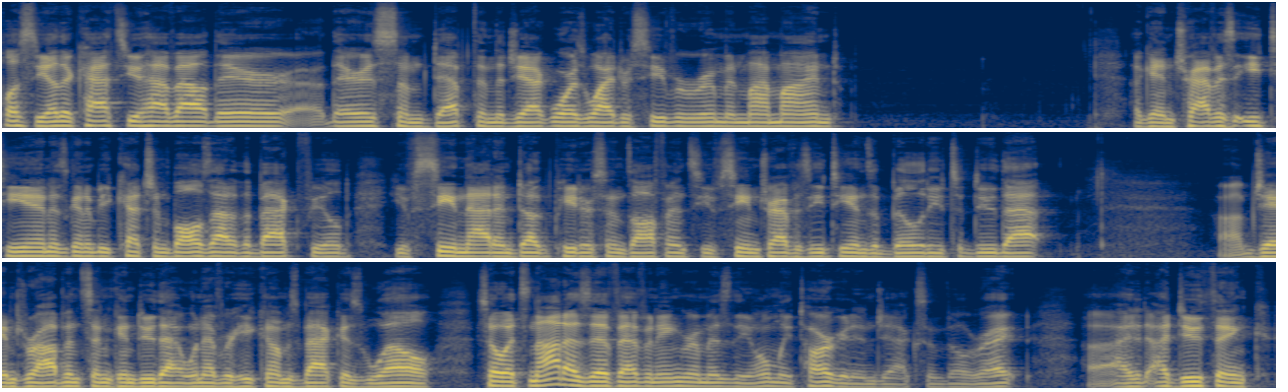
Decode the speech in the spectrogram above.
plus the other cats you have out there, uh, there is some depth in the Jaguars wide receiver room in my mind. Again, Travis Etienne is going to be catching balls out of the backfield. You've seen that in Doug Pederson's offense. You've seen Travis Etienne's ability to do that. Um, James Robinson can do that whenever he comes back as well. So it's not as if Evan Engram is the only target in Jacksonville, right? Uh, I, I do think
